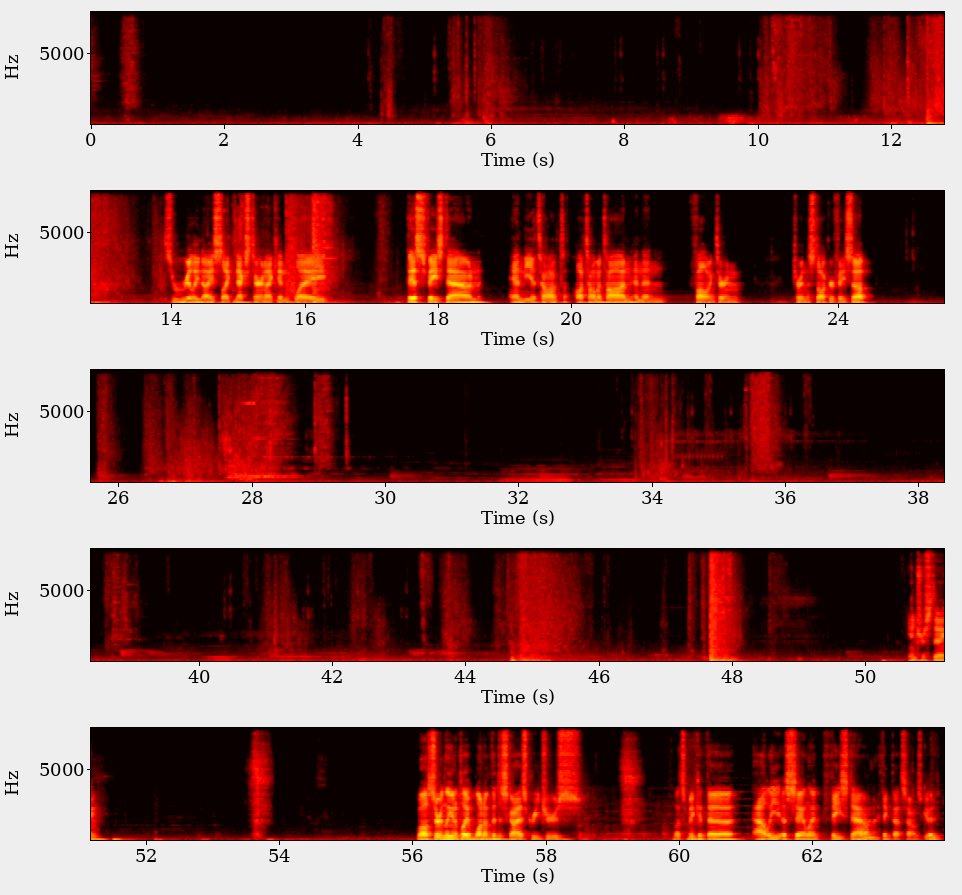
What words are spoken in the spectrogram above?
It's really nice. Like next turn, I can play this face down and the autom automaton, and then following turn, turn the stalker face up. Interesting. Well, certainly going to play one of the disguised creatures. Let's make it the alley assailant face down. I think that sounds good.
